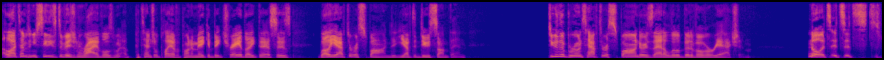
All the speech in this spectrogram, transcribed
a lot of times when you see these division rivals, when a potential playoff opponent make a big trade like this, is well, you have to respond. You have to do something. Do the Bruins have to respond, or is that a little bit of overreaction? No, it's it's it's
